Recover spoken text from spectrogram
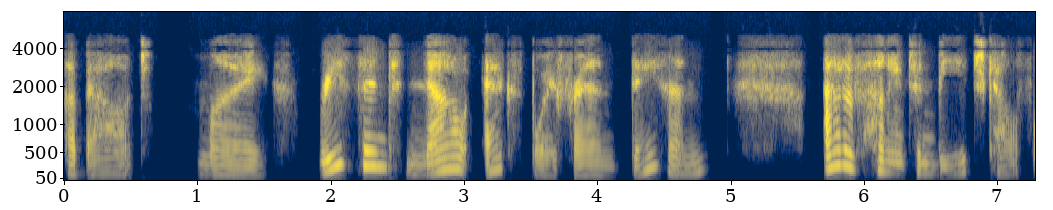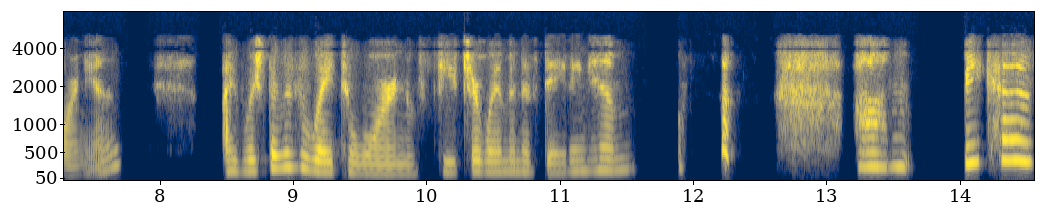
about my recent now ex boyfriend, Dan, out of Huntington Beach, California. I wish there was a way to warn future women of dating him. um, because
